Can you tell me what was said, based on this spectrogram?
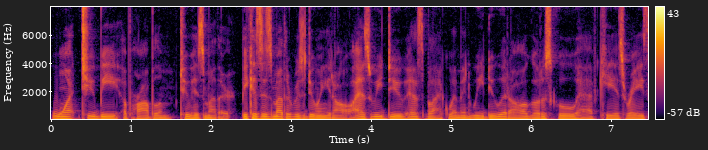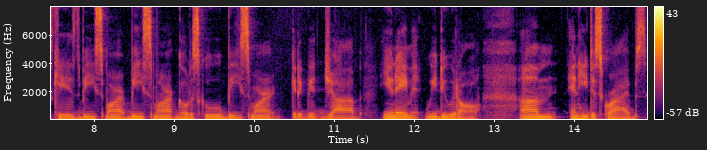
want to be a problem to his mother because his mother was doing it all. As we do as black women, we do it all go to school, have kids, raise kids, be smart, be smart, go to school, be smart, get a good job, you name it. We do it all. Um, and he describes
